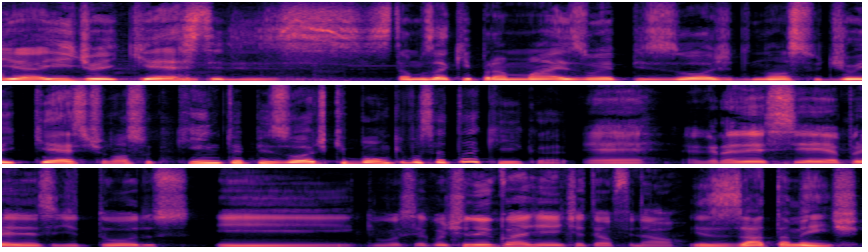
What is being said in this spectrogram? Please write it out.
E aí, Joycasters? Estamos aqui para mais um episódio do nosso Joycast, o nosso quinto episódio. Que bom que você tá aqui, cara. É, agradecer aí a presença de todos e que você continue com a gente até o final. Exatamente.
